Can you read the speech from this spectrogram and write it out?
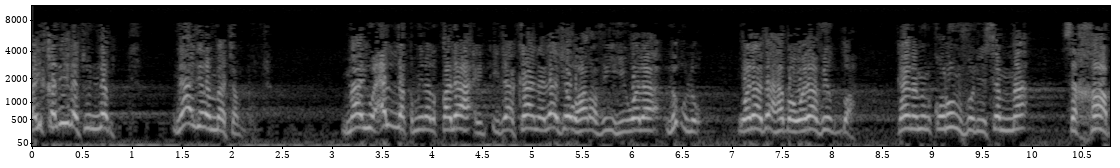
أي قليلة النبت نادرا ما تنبت. ما يعلق من القلائد إذا كان لا جوهر فيه ولا لؤلؤ ولا ذهب ولا فضة. كان من قرنفل يسمى سخاب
